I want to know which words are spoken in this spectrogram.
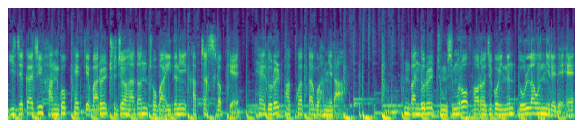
이제까지 한국 핵 개발을 주저하던 조 바이든이 갑작스럽게 태도를 바꿨다고 합니다. 한반도를 중심으로 벌어지고 있는 놀라운 일에 대해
